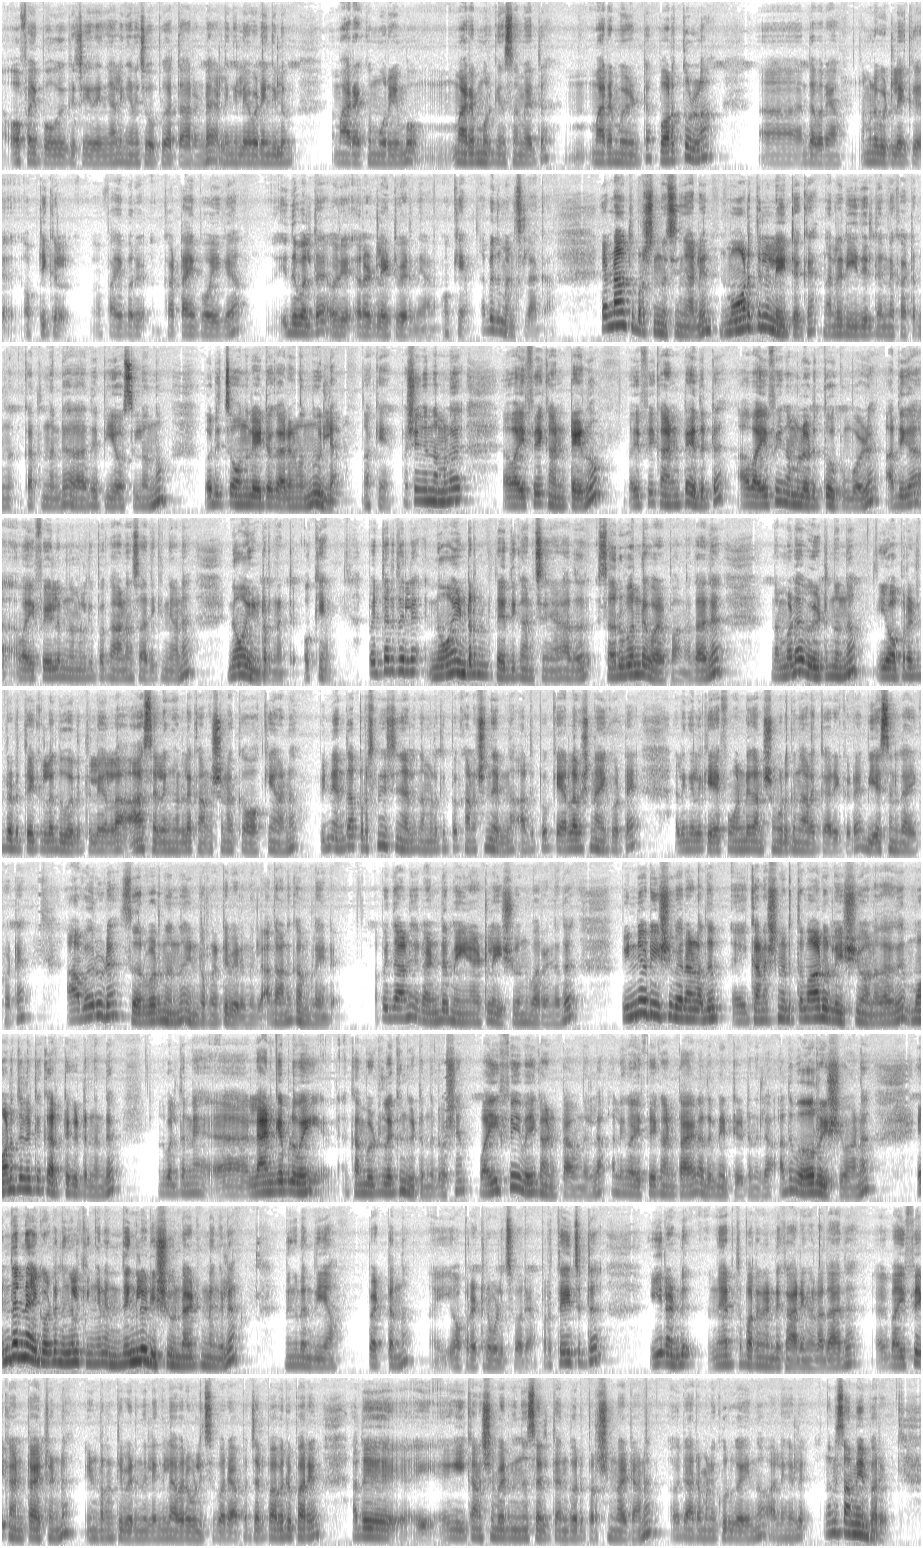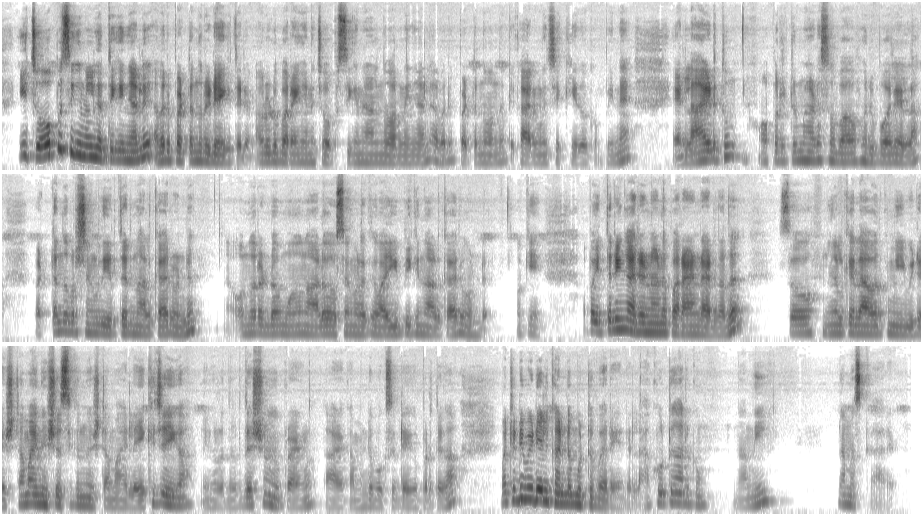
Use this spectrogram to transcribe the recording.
ഓഫായി പോവുകയൊക്കെ ചെയ്ത് കഴിഞ്ഞാൽ ഇങ്ങനെ ചുവപ്പ് കത്താറുണ്ട്. അല്ലെങ്കിൽ എവിടെയെങ്കിലും മരമൊക്കെ മുറിയുമ്പോൾ മരം മുറിക്കുന്ന സമയത്ത് മരം വീണിട്ട് പുറത്തുള്ള എന്താ പറയുക നമ്മുടെ വീട്ടിലേക്ക് ഒപ്റ്റിക്കൽ ഫൈബർ കട്ടായി പോവുക ഇതുപോലത്തെ ഒരു റെഡ് ലൈറ്റ് വരുന്നതാണ്. ഓക്കെ അപ്പോൾ ഇത് മനസ്സിലാക്കാം. രണ്ടാമത്തെ പ്രശ്നം എന്ന് വെച്ച് കഴിഞ്ഞാൽ മോഡത്തിലെ ലൈറ്റൊക്കെ നല്ല രീതിയിൽ തന്നെ കത്തുന്ന കത്തുന്നുണ്ട്. അതായത് പി ഒ സിലൊന്നും ഒരു ചുവന്ന ലൈറ്റോ കാര്യങ്ങളൊന്നും ഇല്ല. ഓക്കെ പക്ഷേ ഇങ്ങനെ നമ്മൾ വൈഫൈ കണക്ട് ചെയ്തു. വൈഫൈ കണക്ട് ചെയ്തിട്ട് ആ വൈഫൈ നമ്മൾ എടുത്തു നോക്കുമ്പോൾ അധിക വൈഫൈയിലും നമ്മൾക്കിപ്പോൾ കാണാൻ സാധിക്കുന്നതാണ് നോ ഇന്റർനെറ്റ് ഓക്കെ അപ്പോൾ ഇത്തരത്തിൽ നോ ഇന്റർനെറ്റ് എഴുതി കാണിച്ചു കഴിഞ്ഞാൽ അത് സെർവറിന്റെ കുഴപ്പമാണ്. അതായത് നമ്മുടെ വീട്ടിൽ നിന്ന് ഈ ഓപ്പറേറ്ററുടെ അടുത്തേക്കുള്ള ദൂരത്തിലുള്ള ആ സ്ഥലങ്ങളിലെ കണക്ഷനൊക്കെ ഓക്കെയാണ് പിന്നെ എന്താ പ്രശ്നം വെച്ച് കഴിഞ്ഞാൽ നമ്മൾക്കിപ്പോൾ കണക്ഷൻ തരുന്ന അതിപ്പോൾ കേരള വിഷൻ ആയിക്കോട്ടെ അല്ലെങ്കിൽ കെ എഫ് വണ്ട് കണക്ഷൻ കൊടുക്കുന്ന ആൾക്കാരായിക്കോട്ടെ ബി എസ് എൻ ആയിക്കോട്ടെ അവരുടെ സെർവറിൽ നിന്ന് ഇന്റർനെറ്റ് വരുന്നില്ല. അതാണ് കംപ്ലയിന്റ് അപ്പോൾ ഇതാണ് രണ്ട് മെയിൻ ആയിട്ടുള്ള ഇഷ്യൂ എന്ന് പറയുന്നത്. പിന്നെ ഒരു ഇഷ്യൂ വരാനുള്ളത് കണക്ഷൻ എടുത്തപാടുള്ള ഇഷ്യൂ ആണ്. അതായത് മോഡത്തിലൊക്കെ കറക്റ്റ് കിട്ടുന്നുണ്ട്. അതുപോലെ തന്നെ ലാൻഡ് കേബിൾ വഴി കമ്പ്യൂട്ടറിലേക്കും കിട്ടുന്നുണ്ട്. പക്ഷേ വൈഫൈ വഴി കണക്ട് ആവുന്നില്ല. അല്ലെങ്കിൽ വൈഫൈ കണക്ട് ആയാൽ അതിൽ നെറ്റ് കിട്ടുന്നില്ല. അത് വേറൊരു ഇഷ്യൂ ആണ്. എന്തെന്നെ ആയിക്കോട്ടെ നിങ്ങൾക്ക് ഇങ്ങനെ എന്തെങ്കിലും ഒരു ഇഷ്യൂ ഉണ്ടായിട്ടുണ്ടെങ്കിൽ നിങ്ങൾ എന്ത് ചെയ്യുക പെട്ടെന്ന് ഈ ഓപ്പറേറ്റർ വിളിച്ച് പറയാം. പ്രത്യേകിച്ചിട്ട് ഈ രണ്ട് നേരത്തെ പറഞ്ഞ രണ്ട് കാര്യങ്ങൾ. അതായത് വൈഫൈ കണക്ട് ആയിട്ടുണ്ട് ഇന്റർനെറ്റ് വരുന്നില്ലെങ്കിൽ അവരെ വിളിച്ച് പറയാം. അപ്പോൾ ചിലപ്പോൾ അവർ പറയും അത് ഈ- കണക്ഷൻ വരുന്ന സ്ഥലത്ത് എന്തോ ഒരു പ്രശ്നം ഉണ്ടായിട്ടാണ്. ഒരു അരമണിക്കൂർ കഴിയുന്നോ അല്ലെങ്കിൽ അങ്ങനെ സമയം പറയും. ഈ ചോപ്പ് സിഗ്നൽ എത്തിക്കഴിഞ്ഞാൽ അവർ പെട്ടെന്ന് റെഡിയാക്കി തരും. അവരോട് പറയും ഇങ്ങനെ ചോപ്പ് സിഗ്നൽ എന്ന് പറഞ്ഞു കഴിഞ്ഞാൽ അവർ പെട്ടെന്ന് വന്നിട്ട് കാര്യങ്ങൾ ചെക്ക് ചെയ്ത് നോക്കും പിന്നെ എല്ലായിടത്തും ഓപ്പറേറ്റർമാരുടെ സ്വഭാവം ഒരുപോലെയല്ല. പെട്ടെന്ന് പ്രശ്നങ്ങൾ തീർത്തരുന്ന ആൾക്കാരുണ്ട്. ഒന്നോ രണ്ടോ മൂന്നോ നാലോ ദിവസങ്ങളൊക്കെ വൈകിപ്പിക്കുന്ന ആൾക്കാരും ഉണ്ട്. ഓക്കെ അപ്പോൾ ഇത്രയും കാര്യങ്ങളാണ് പറയാനുണ്ടായിരുന്നത്. സോ നിങ്ങൾക്ക് എല്ലാവർക്കും ഈ വീഡിയോ ഇഷ്ടമായി വിശ്വസിക്കുന്നു. ഇഷ്ടമായി ലൈക്ക് ചെയ്യുക. നിങ്ങളുടെ നിർദ്ദേശവും അഭിപ്രായങ്ങളും താഴെ കമന്റ് ബോക്സിൽ രേഖപ്പെടുത്തുക. മറ്റൊരു വീഡിയോയിൽ കണ്ടുമുട്ടും വരെ എല്ലാ കൂട്ടുകാർക്കും നന്ദി. നമസ്കാരം.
